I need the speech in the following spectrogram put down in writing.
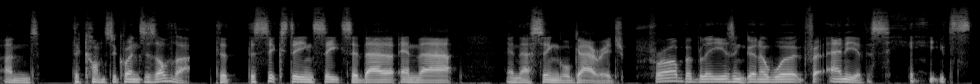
and the consequences of that. The the 16 seats in their in their in their single garage probably isn't going to work for any of the seats.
